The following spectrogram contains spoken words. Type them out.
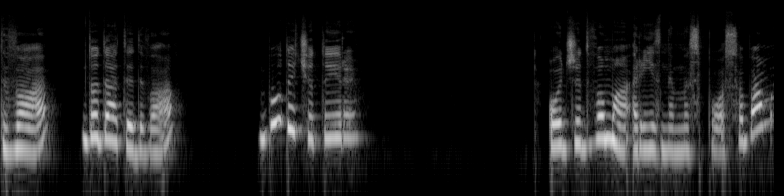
2 додати 2 буде 4. Отже, двома різними способами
